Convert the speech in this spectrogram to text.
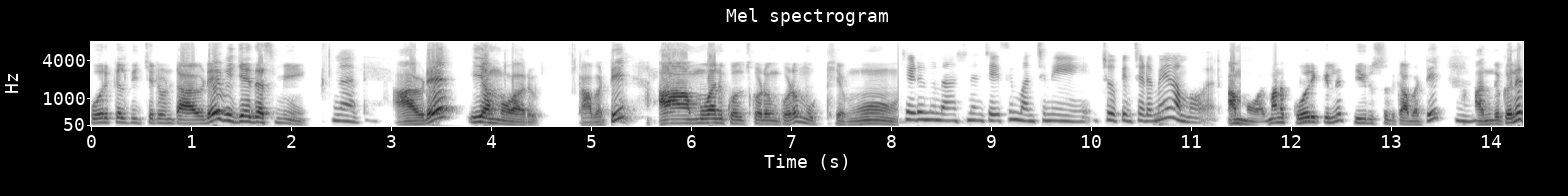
కోరికలు తీర్చేటువంటి ఆవిడే విజయదశమి. ఆవిడే ఈ అమ్మవారు. కాబట్టి ఆ అమ్మవారిని కొలుచుకోవడం కూడా ముఖ్యము. చెడును నాశనం చేసి మంచిని చూపించడమే అమ్మవారు. అమ్మవారు మన కోరికల్ని తీరుస్తుంది కాబట్టి అందుకనే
